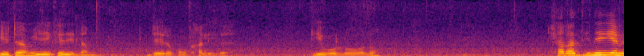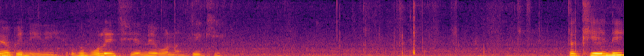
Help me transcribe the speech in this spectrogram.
ইয়েটা আমি রেখে দিলাম, যে এরকম খালি গায়ে। কী বলব বলো? সারা দিনেই আমি ওকে নিই নি ওকে বলেইছি যে নেব না, দেখি। তা খেয়ে নিই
